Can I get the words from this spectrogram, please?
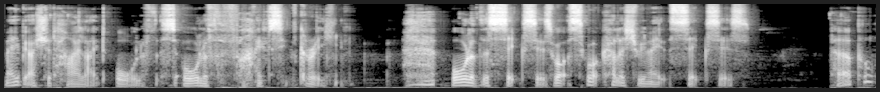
maybe I should highlight all of this, all of the fives in green, all of the sixes. What what color should we make the sixes? Purple.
